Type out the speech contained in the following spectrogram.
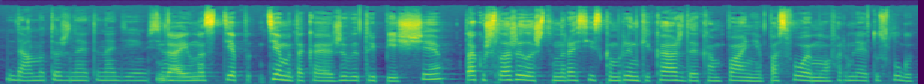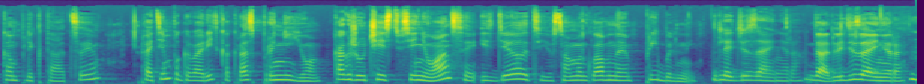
Да, мы тоже на это надеемся. Да, и у нас теп, тема такая животрепещущая. Так уж сложилось, что на российском рынке каждая компания по-своему оформляет услугу комплектации. Хотим поговорить как раз про нее. Как же учесть все нюансы и сделать ее, самое главное, прибыльной? Для дизайнера. Да, для дизайнера.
